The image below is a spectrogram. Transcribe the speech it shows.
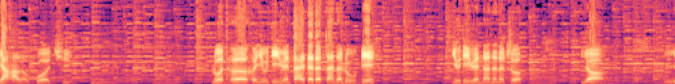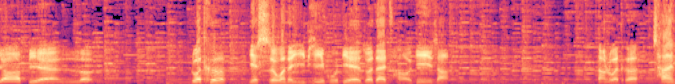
压了过去。洛特和邮递员呆呆的站在路边，邮递员喃喃的说：“压压扁了。”洛特也失望的一屁股跌坐在草地上。当洛特颤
